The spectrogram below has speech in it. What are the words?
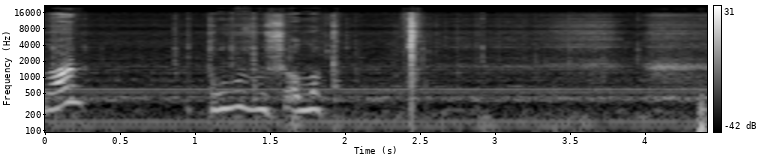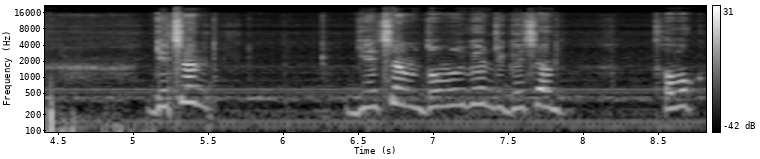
Lan domuzmuş Allah. Geçen geçen domuz görünce geçen tavuk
